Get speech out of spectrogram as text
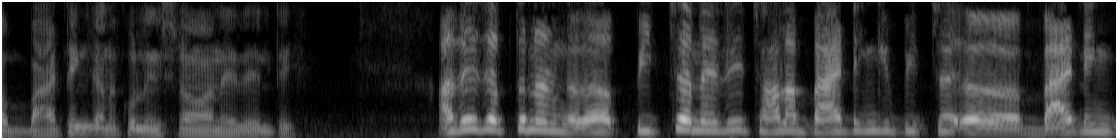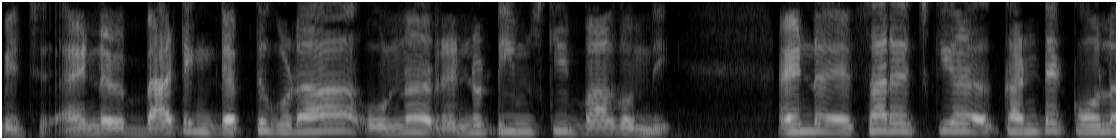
బ్యాటింగ్ అనుకూలించడం అనేది ఏంటి? అదే చెప్తున్నాను కదా పిచ్ అనేది చాలా బ్యాటింగ్కి pitch batting pitch and batting depth కూడా ఉన్న రెండు టీమ్స్కి బాగుంది. అండ్ ఎస్ఆర్హెచ్కి కంటే కోల్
